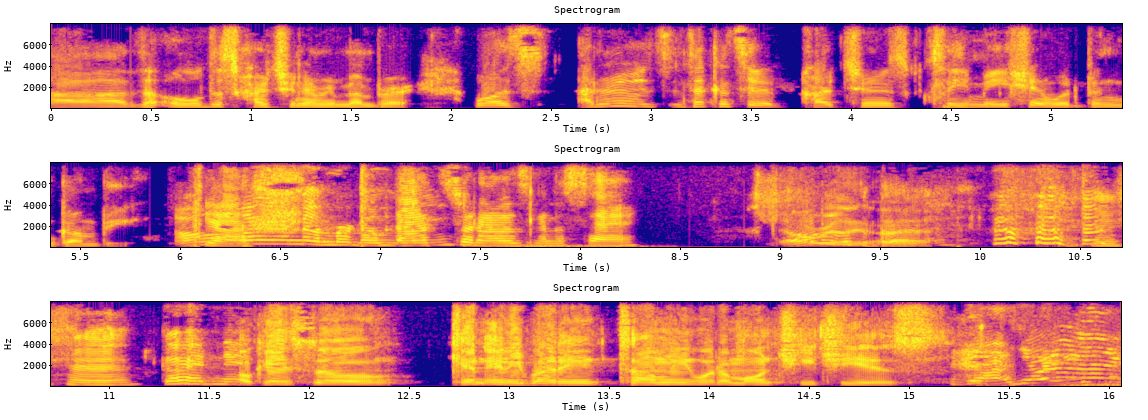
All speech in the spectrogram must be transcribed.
Uh, the oldest cartoon I remember was I don't know. It's not considered cartoons. Claymation would have been Gumby. Oh, Yes. I remember Gumby. That's what I was gonna say. Oh, really? look at that. hmm Go ahead, Nick. Okay, so can anybody tell me what a monchichi is? Yes, Yeah. I used to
